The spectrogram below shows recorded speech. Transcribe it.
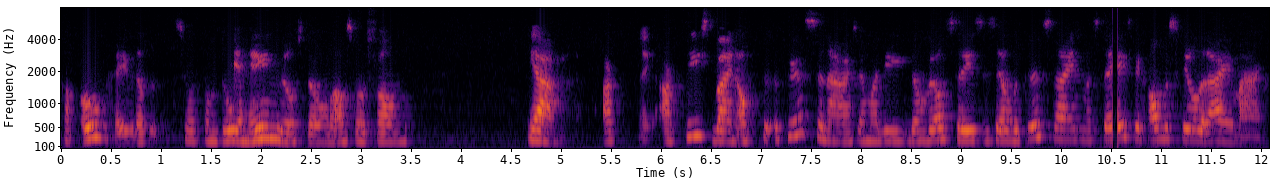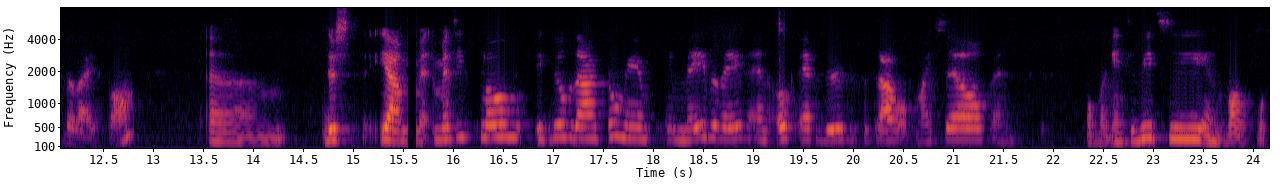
gaan overgeven. Dat het soort van door je heen wil stomen. Als soort van ja, artiest, bij een kunstenaar, zeg maar, die dan wel steeds dezelfde kunstenaar is, maar steeds weer andere schilderijen maakt, bij wijze van. Um, dus ja, met, die flow, ik wilde daar veel meer in meebewegen en ook echt durven vertrouwen op mijzelf en op mijn intuïtie en wat, wat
